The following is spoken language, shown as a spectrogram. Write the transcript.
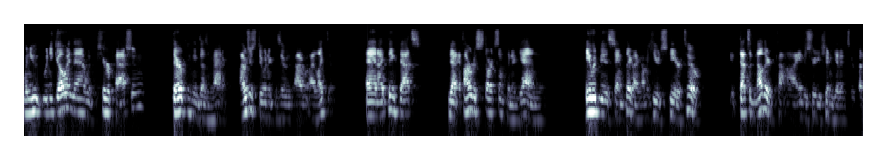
when you when you go in that with pure passion, their opinion doesn't matter. I was just doing it because it was I, I liked it, and I think that's yeah. If I were to start something again, it would be the same thing. Like I'm a huge skier too. That's another uh, industry you shouldn't get into, but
